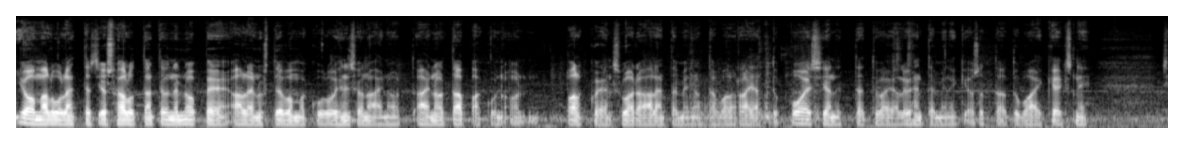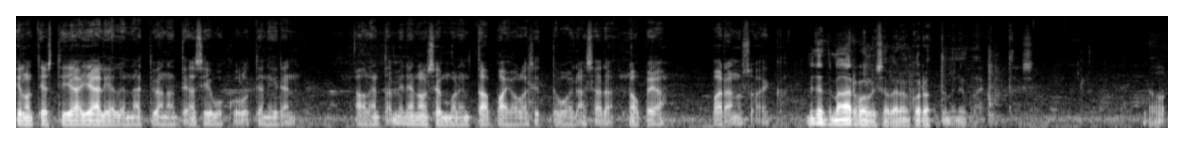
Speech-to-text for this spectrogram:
Joo, mä luulen, että jos halutaan tämmöinen nopea alennus työvoimakuluihin, niin se on ainoa, ainoa tapa, kun on palkkojen suora alentaminen on tavallaan rajattu pois ja nyt tämä työajan lyhentäminenkin osoittautuu vaikeaksi, niin silloin tietysti jää jäljelle nämä työnantajan sivukulut ja niiden alentaminen on semmoinen tapa, jolla sitten voidaan saada nopea parannusaika. Miten tämä arvonlisäveron korottaminen vaikuttaisi? No,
